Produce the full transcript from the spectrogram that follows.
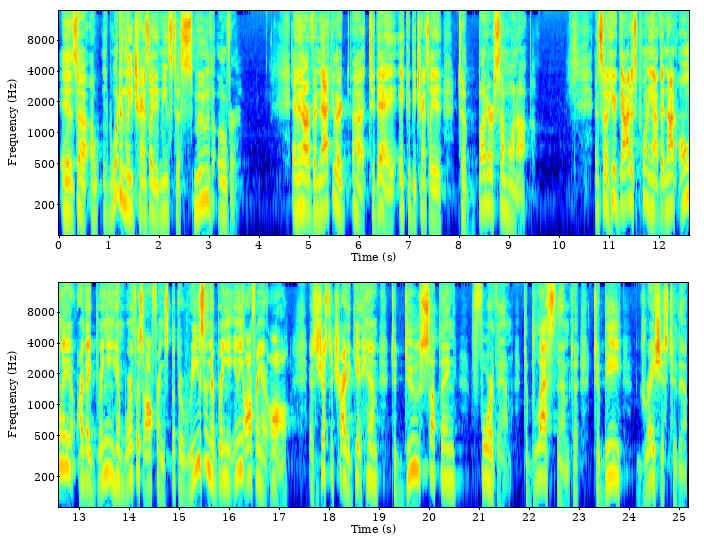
is uh, woodenly translated means to smooth over. And in our vernacular uh, today, it could be translated to butter someone up. And so here God is pointing out that not only are they bringing him worthless offerings, but the reason they're bringing any offering at all is just to try to get him to do something for them, to bless them, to, to be gracious to them.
